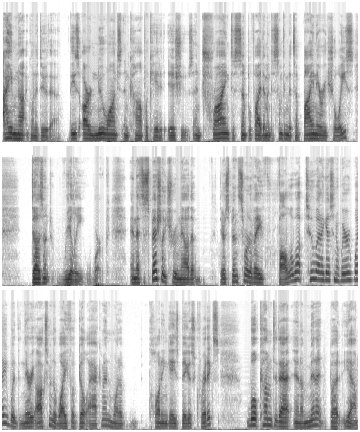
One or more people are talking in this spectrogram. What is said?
I'm not going to do that. These are nuanced and complicated issues, and trying to simplify them into something that's a binary choice doesn't really work. And that's especially true now that there's been sort of a follow up to it, I guess, in a weird way, with Neri Oxman, the wife of Bill Ackman, one of Claudine Gay's biggest critics. We'll come to that in a minute, but yeah,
